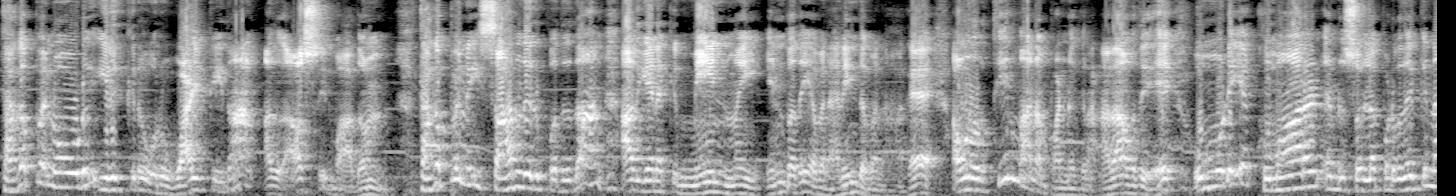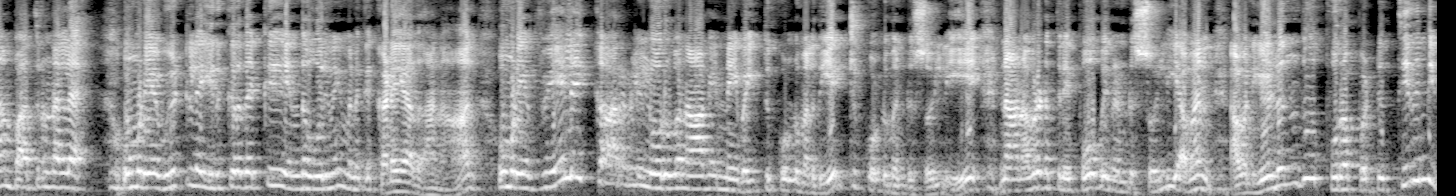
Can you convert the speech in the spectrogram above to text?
தகப்பனோடு இருக்கிற ஒரு வாழ்க்கை தான் அது ஆசீர்வாதம். தகப்பனை சார்ந்திருப்பது தான் அது எனக்கு மேன்மை என்பதை அவன் அறிந்தவனாக. அவன் ஒரு தீர்மானம் பண்ணுகிறான். அதாவது உம்முடைய குமாரன் என்று சொல்லப்படுவதை சொல்லப்படுவதற்கு நான் பாத்திரம் அல்ல. உம்முடைய வீட்டில் இருக்கிறதற்கு எந்த உரிமையும் எனக்கு கிடையாது. ஆனால் உம்முடைய வேலைக்காரர்களில் ஒருவனாக என்னை வைத்துக் கொள்ளும் அல்லது ஏற்றுக்கொள்ளும் என்று சொல்லி நான் அவரிடத்திலே போவேன் என்று சொல்லி அவன் அவன் எழுந்து புறப்பட்டு திரும்பி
